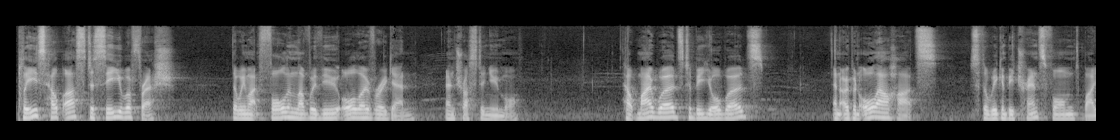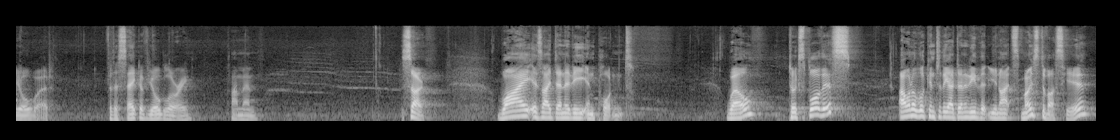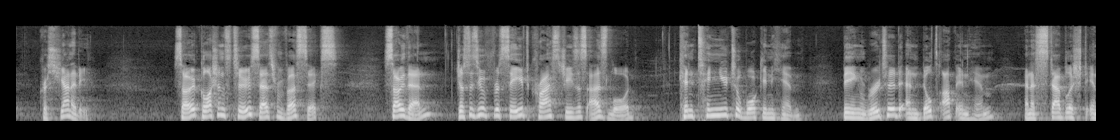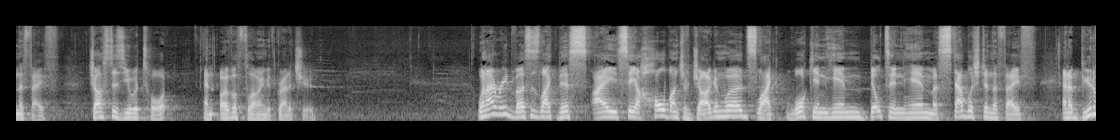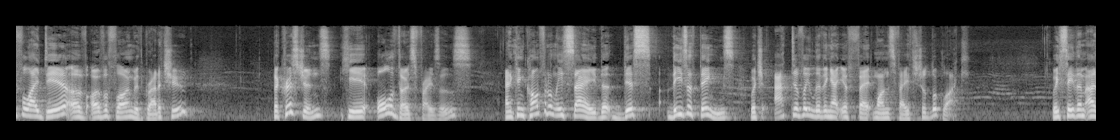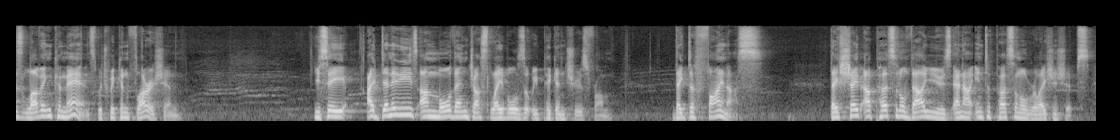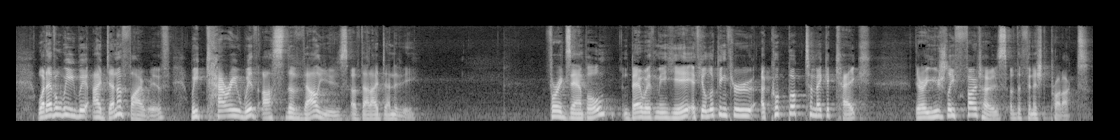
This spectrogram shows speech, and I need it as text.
Please help us to see you afresh, that we might fall in love with you all over again and trust in you more. Help my words to be your words and open all our hearts so that we can be transformed by your word. For the sake of your glory, amen. So, why is identity important? Well, to explore this, I want to look into the identity that unites most of us here Christianity. So, Colossians 2 says from verse 6 So then, just as you have received Christ Jesus as Lord, continue to walk in him, being rooted and built up in him and established in the faith, just as you were taught, and overflowing with gratitude. When I read verses like this, I see a whole bunch of jargon words like walk in Him, built in Him, established in the faith, and a beautiful idea of overflowing with gratitude. But Christians hear all of those phrases and can confidently say that this, these are things which actively living out your faith, one's faith should look like. We see them as loving commands which we can flourish in. You see, identities are more than just labels that we pick and choose from, they define us. They shape our personal values and our interpersonal relationships. Whatever we, we identify with, we carry with us the values of that identity. For example, bear with me here, if you're looking through a cookbook to make a cake, there are usually photos of the finished product.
